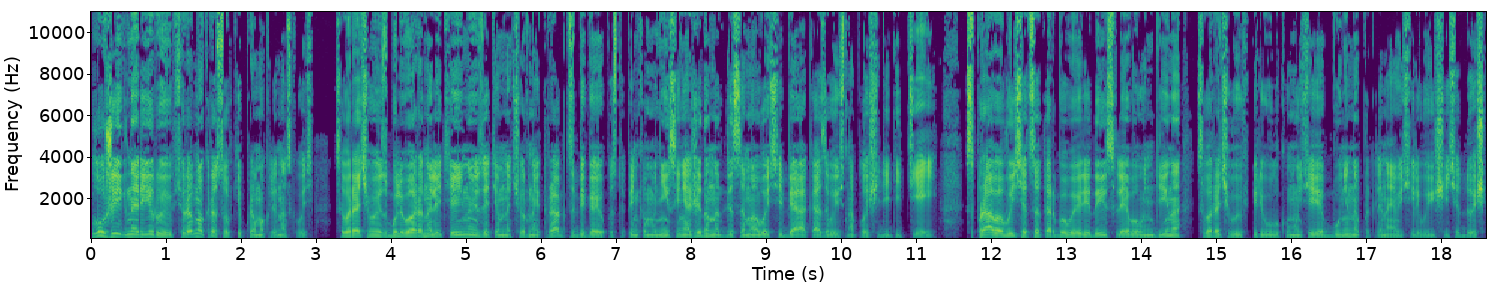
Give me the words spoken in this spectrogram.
Лужи игнорирую, все равно кроссовки промокли насквозь. Сворачиваю с бульвара на Литейную, затем на Черный тракт, сбегаю по ступенькам вниз и неожиданно для самого себя оказываюсь на площади детей. Справа высятся торговые ряды, слева Ундина, сворачиваю в переулок у музея Бунина, проклиная усиливающийся дождь.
